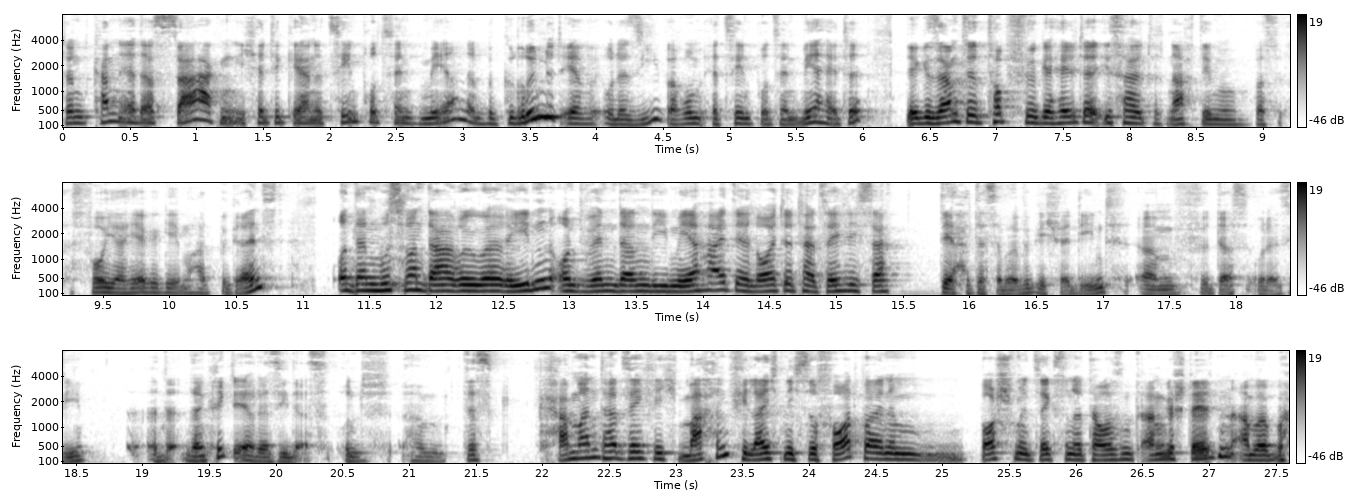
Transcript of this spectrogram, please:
dann kann er das sagen. Ich hätte gerne zehn Prozent mehr. Dann begründet er oder sie, warum er zehn Prozent mehr hätte. Der gesamte Topf für Gehälter ist halt nach dem, was das Vorjahr hergegeben hat, begrenzt. Und dann muss man darüber reden. Und wenn dann die Mehrheit der Leute tatsächlich sagt, der hat das aber wirklich verdient ähm, für das oder sie, äh, dann kriegt er oder sie das. Und ähm, das kann man tatsächlich machen, vielleicht nicht sofort bei einem Bosch mit 600.000 Angestellten, aber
